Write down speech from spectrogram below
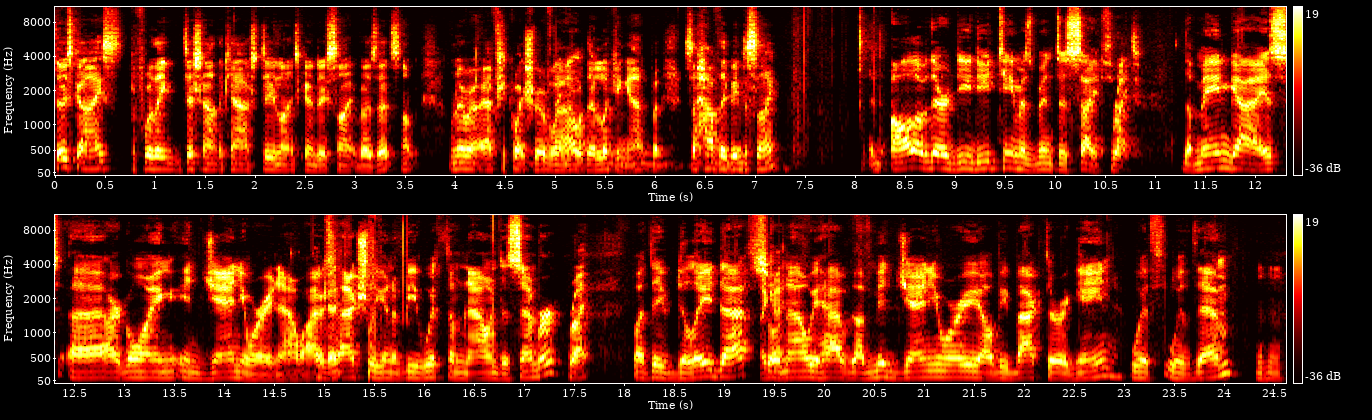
those guys, before they dish out the cash, do like to go and do site visits. Not, I'm never actually quite sure if well, they know what they're looking at, but so have they been to site? All of their DD team has been to site. Right. The main guys uh, are going in January now. I okay. was actually going to be with them now in December. Right. But they've delayed that, so okay. now we have uh, mid-January. I'll be back there again with with them. Mm-hmm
